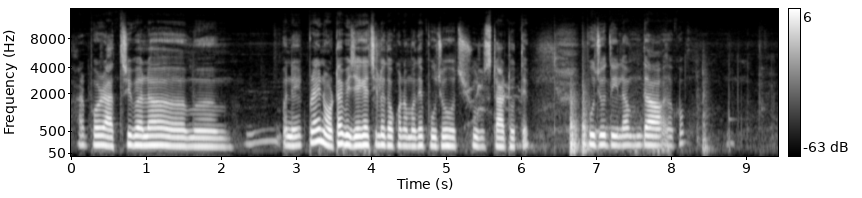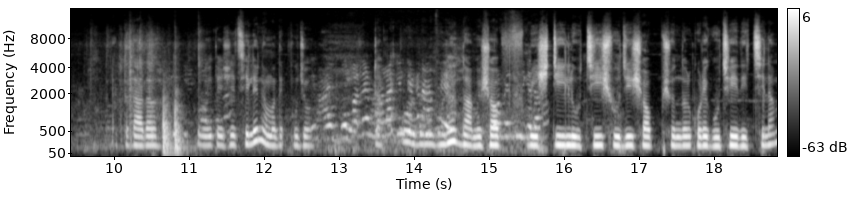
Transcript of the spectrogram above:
তারপর রাত্রিবেলা মানে প্রায় নটা বেজে গেছিল তখন আমাদের পুজো শুরু স্টার্ট হতে। পুজো দিলাম, দা, দেখো, একটা দাদা পুরোহিত এসেছিলেন, আমাদের পুজোটা করবেন বলে। তো আমি সব মিষ্টি, লুচি, সুজি সব সুন্দর করে গুছিয়ে দিচ্ছিলাম।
